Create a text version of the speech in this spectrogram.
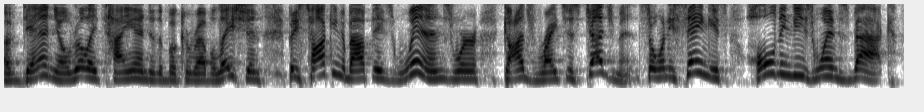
of Daniel really tie into the book of Revelation. But he's talking about these winds were God's righteous judgment. So when he's saying he's holding these winds back,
